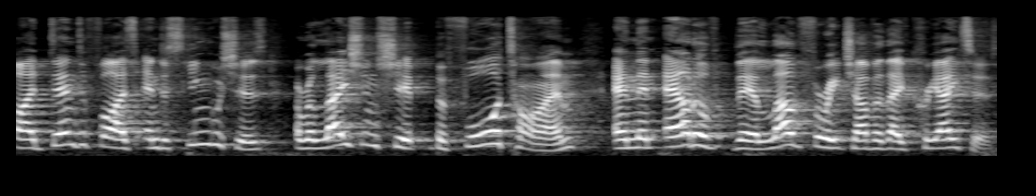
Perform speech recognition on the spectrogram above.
identifies and distinguishes a relationship before time and then out of their love for each other they've created.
